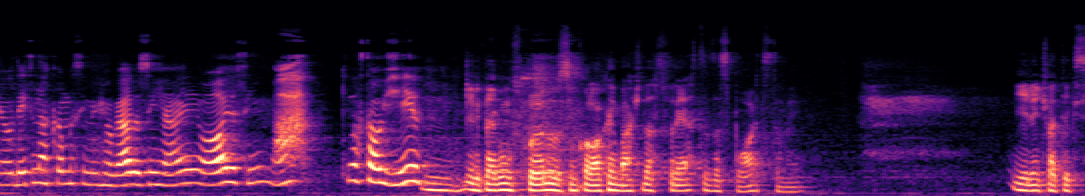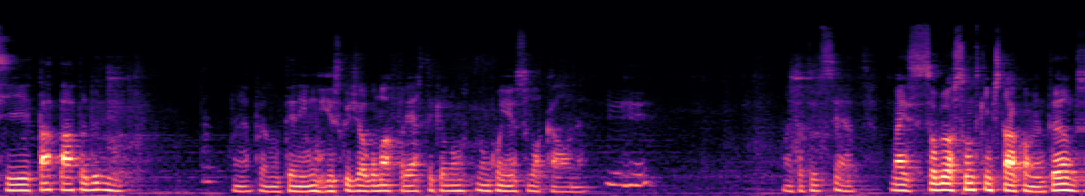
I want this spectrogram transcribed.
Eu deito na cama assim, meio jogado, assim, já e olho assim, ah, que nostalgia. Hum, ele pega uns panos assim, coloca embaixo das frestas das portas também. E ele a gente vai ter que se tapar para dormir. Né? Para não ter nenhum risco de alguma fresta que eu não, não conheço o local, né? Uhum. Mas tá tudo certo. Mas sobre o assunto que a gente estava comentando,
